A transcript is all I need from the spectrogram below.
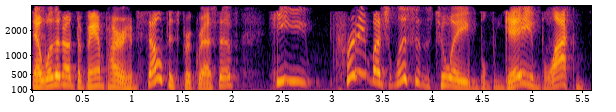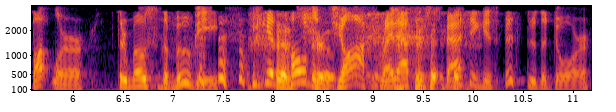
Now, whether or not the vampire himself is progressive, he pretty much listens to a b- gay black butler through most of the movie. He gets called True. a jock right after smashing his fist through the door.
